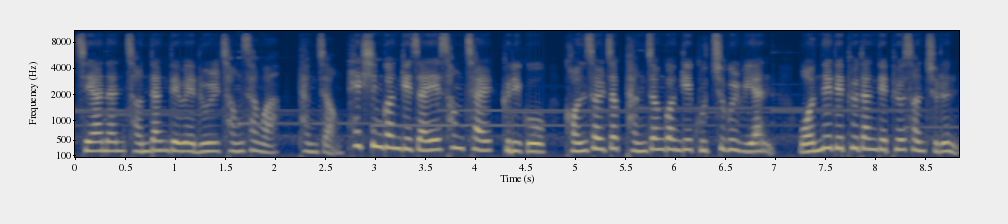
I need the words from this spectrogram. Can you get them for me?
제안한 전당대회 룰 정상화, 당정, 핵심 관계자의 성찰 그리고 건설적 당정관계 구축을 위한 원내대표 당대표 선출은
